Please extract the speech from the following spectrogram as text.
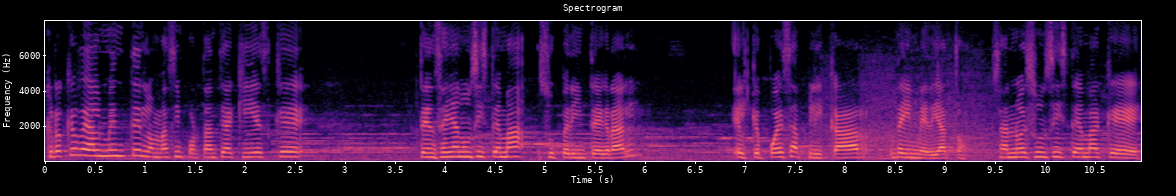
Creo que realmente lo más importante aquí es que te enseñan un sistema súper integral, el que puedes aplicar de inmediato. O sea, no es un sistema que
